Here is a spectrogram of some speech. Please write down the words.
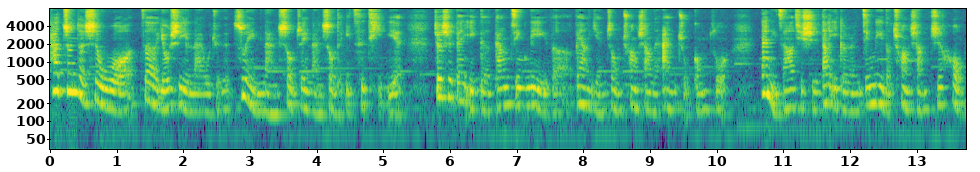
它真的是我这有史以来我觉得最难受、最难受的一次体验，就是跟一个刚经历了非常严重创伤的案主工作。但你知道，其实当一个人经历了创伤之后，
